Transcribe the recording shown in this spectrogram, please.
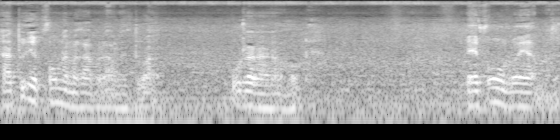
ဒါသူ့ရဲ့ဖုန်းနံပါတ်ကဘယ်လောက်လဲသူကပို့ထားတာတော့ဟုတ်တယ်ဘယ်ဖုန်းကိုလွှဲရမှာလဲ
